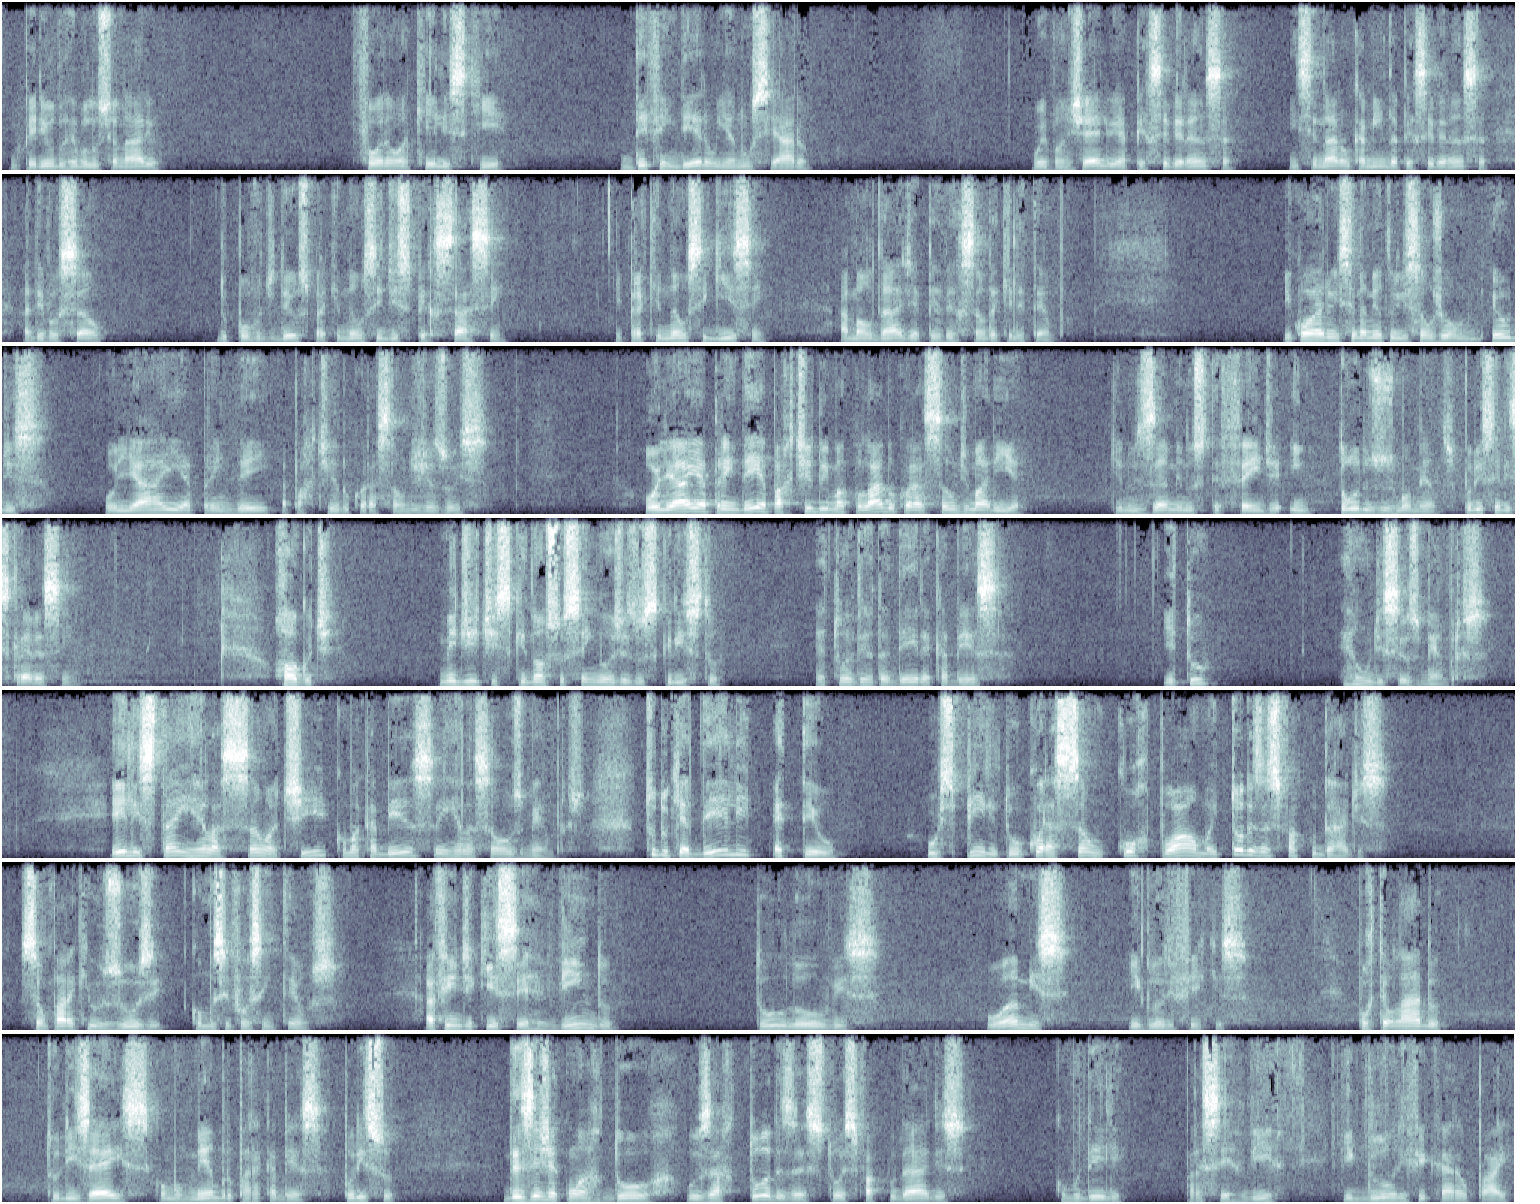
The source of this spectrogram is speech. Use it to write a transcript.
o período revolucionário, foram aqueles que defenderam e anunciaram o Evangelho e a perseverança, ensinaram o caminho da perseverança, a devoção do povo de Deus para que não se dispersassem e para que não seguissem a maldade e a perversão daquele tempo. E qual era o ensinamento de São João Eudes? Olhai e aprendei a partir do coração de Jesus. Olhai e aprendei a partir do imaculado coração de Maria, que nos ama e nos defende em todos os momentos. Por isso ele escreve assim: Rogo-te, medites que nosso Senhor Jesus Cristo é tua verdadeira cabeça e tu é um de seus membros. Ele está em relação a ti como a cabeça em relação aos membros. Tudo que é dele é teu o espírito, o coração, o corpo, a alma e todas as faculdades são para que os use como se fossem teus, a fim de que, servindo, tu louves, o ames e glorifiques. Por teu lado, tu lhes és como membro para a cabeça. Por isso, deseja com ardor usar todas as tuas faculdades como dele, para servir e glorificar ao Pai.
